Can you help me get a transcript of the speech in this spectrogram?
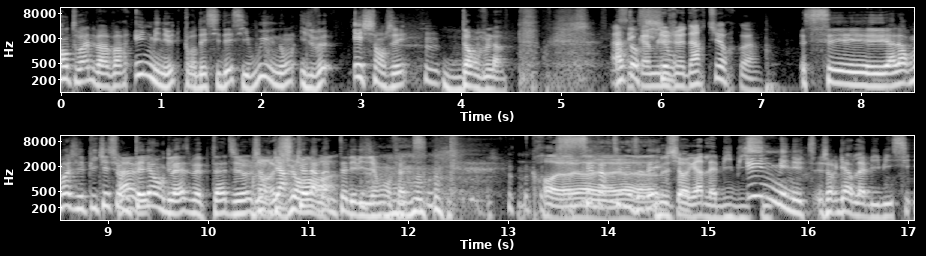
Antoine va avoir une minute pour décider si oui ou non il veut échanger d'enveloppe. Ah, c'est comme le jeu d'Arthur, quoi. C'est alors moi je l'ai piqué sur Ah une oui. télé anglaise, mais peut-être je, je Non, regarde genre. que la bonne télévision en fait. Oh là là C'est parti, là vous avez Monsieur regarde la BBC. Une minute, je regarde la BBC.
